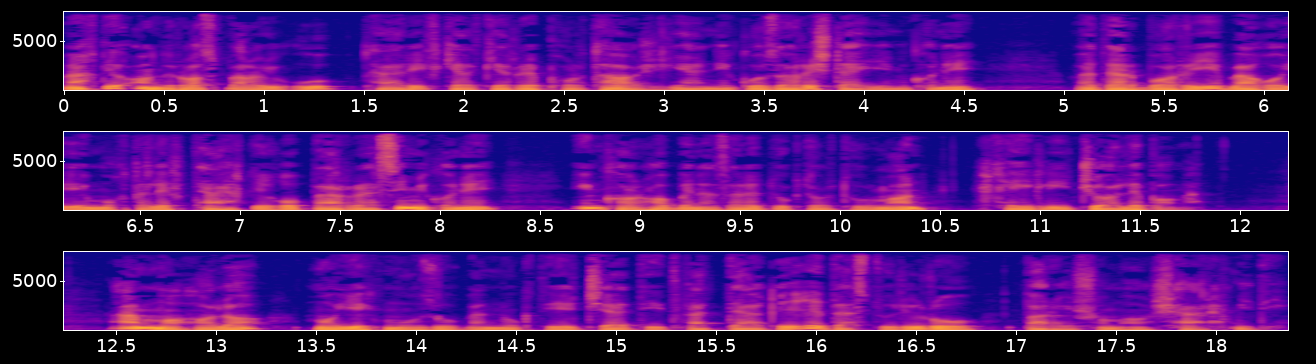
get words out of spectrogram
وقتی آندراس برای او تعریف کرد که رپورتاج یعنی گزارش تهیه می‌کنه و درباره وقایع مختلف تحقیق و بررسی می‌کنه این کارها به نظر دکتر تورمان خیلی جالب آمد. اما حالا ما یک موضوع و نکته جدید و دقیق دستوری رو برای شما شرح میدیم.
